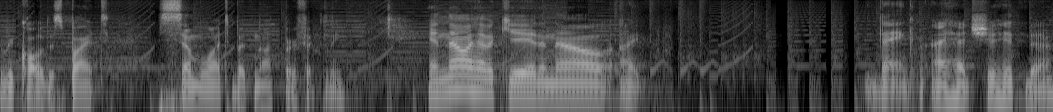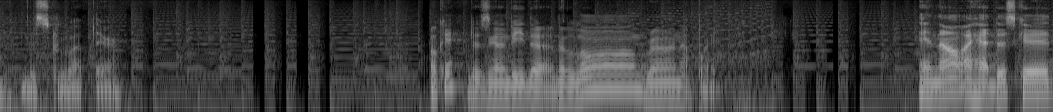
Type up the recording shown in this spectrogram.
recall this part somewhat, but not perfectly. And now I have a kid, and now I... Dang, I had to hit the, the screw up there. Okay, this is gonna be the, the long run upward. And now I had this kid,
